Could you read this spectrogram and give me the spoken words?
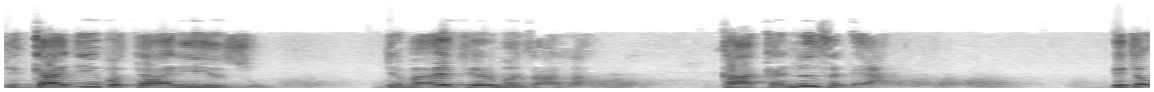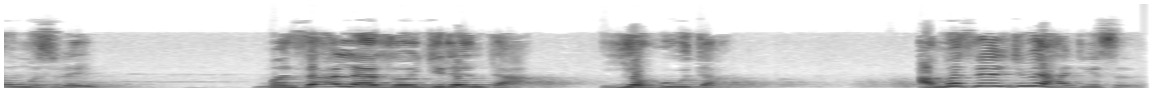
Da ka diba tarihinsu da ma'aifiyar manzo Allah kakanninsa ɗaya ita un musulai manzo Allah ya zo gidanta ya huta. Amma sai juya hadisin.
